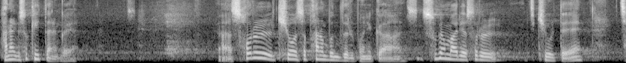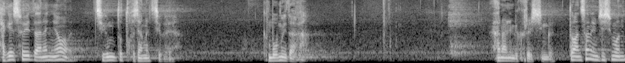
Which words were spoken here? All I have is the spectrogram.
하나님께 속해 있다는 거예요. 아, 소를 키워서 파는 분들을 보니까 수백 마리의 소를 키울 때 자기 소유다는요, 지금도 도장을 찍어요. 그 몸에다가. 하나님이 그러신 것. 또한 성령 주시면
